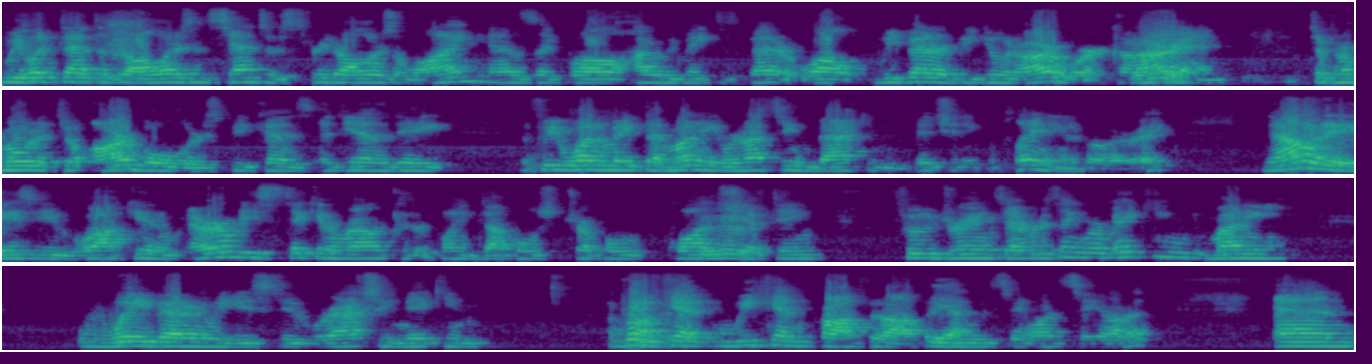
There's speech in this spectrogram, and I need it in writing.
we looked at the dollars and cents. It was three dollars a line, and I was like, "Well, how do we make this better?" Well, we better be doing our work on our end to promote it to our bowlers because at the end of the day, if we want to make that money, we're not sitting back and bitching and complaining about it, right? Nowadays, you walk in, everybody's sticking around because they're playing doubles, triple, quad Mhm. shifting, food, drinks, everything. We're making money way better than we used to. We're actually making A profit. weekend weekend profit off it. Yeah. You would say want to say on it, and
